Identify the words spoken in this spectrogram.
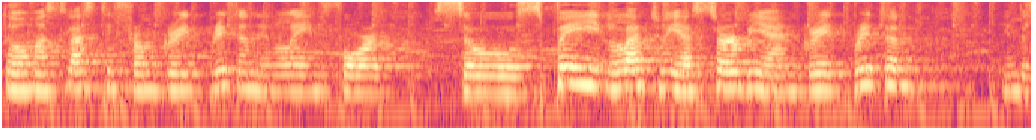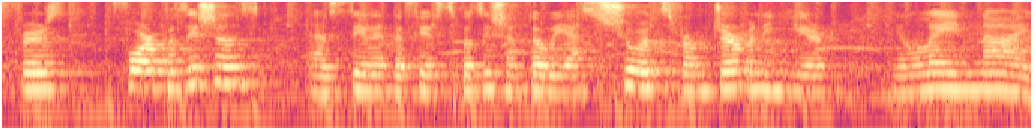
Thomas Lusty from Great Britain in lane four. So Spain, Latvia, Serbia and Great Britain in the first four positions and still in the fifth position Tobias Schultz from Germany here in lane nine.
